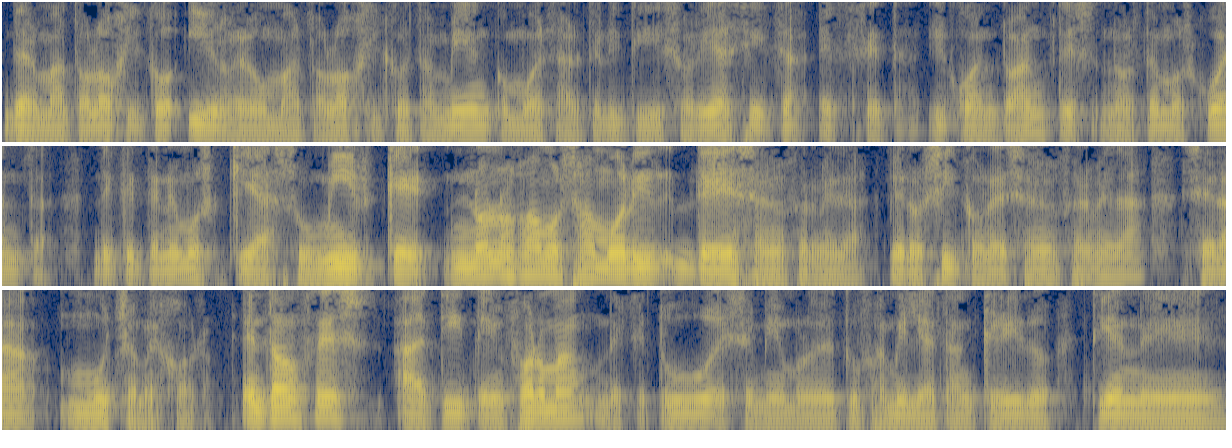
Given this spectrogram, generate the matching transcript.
dermatológico y reumatológico también, como es la artritis psoriásica, etc. Y cuanto antes nos demos cuenta de que tenemos que asumir que no nos vamos a morir de esa enfermedad, pero sí con esa enfermedad, será mucho mejor. Entonces, a ti te informan de que tú, ese miembro de tu familia tan querido, tiene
